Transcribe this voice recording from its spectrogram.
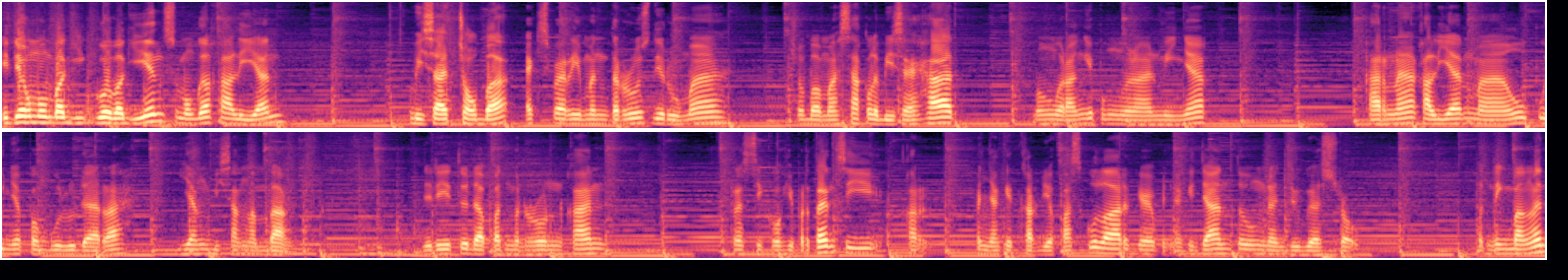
Itu yang mau bagi gue bagiin. Semoga kalian bisa coba eksperimen terus di rumah, coba masak lebih sehat, mengurangi penggunaan minyak, karena kalian mau punya pembuluh darah yang bisa ngembang. Jadi itu dapat menurunkan resiko hipertensi, penyakit kardiovaskular kayak penyakit jantung dan juga stroke. Penting banget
